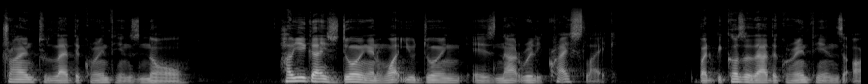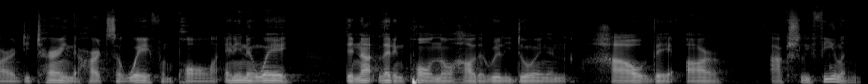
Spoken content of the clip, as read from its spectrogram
trying to let the Corinthians know how you guys doing and what you're doing is not really Christ-like. But because of that, the Corinthians are deterring their hearts away from Paul, and in a way, they're not letting Paul know how they're really doing and how they are actually feeling.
